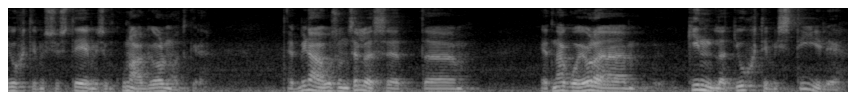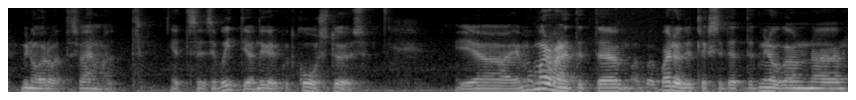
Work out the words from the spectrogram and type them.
juhtimissüsteemi siin kunagi olnudki. et mina usun sellesse, et äh, et nagu ei ole kindlat juhtimisstiili, minu arvates vähemalt, et see, see võti on tegelikult koostöös. ja, ja ma, ma arvan, et, et äh, paljud ütleksid, et, et minuga on, äh,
